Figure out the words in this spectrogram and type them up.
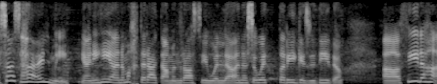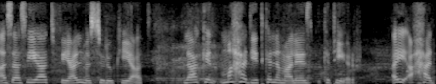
أساسها علمي يعني هي أنا ما اخترعتها من راسي ولا أنا سويت طريقة جديدة. آه في لها أساسيات في علم السلوكيات لكن ما حد يتكلم عليه كثير. أي أحد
